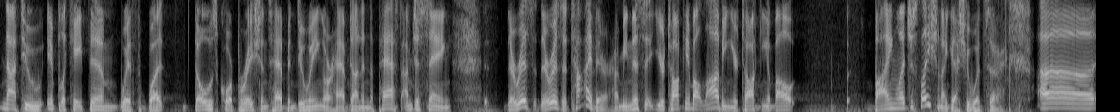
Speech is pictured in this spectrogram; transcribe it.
not to implicate them with what those corporations have been doing or have done in the past. I'm just saying there is there is a tie there. I mean, this you're talking about lobbying. You're talking about buying legislation, I guess you would say. Uh,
